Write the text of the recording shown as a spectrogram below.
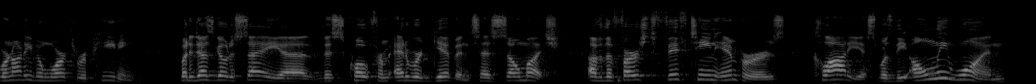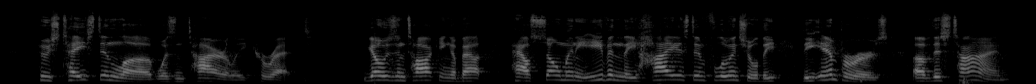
were not even worth repeating. But it does go to say, uh, this quote from Edward Gibbon says so much. Of the first 15 emperors, Claudius was the only one whose taste in love was entirely correct goes in talking about how so many, even the highest influential, the, the emperors of this time,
